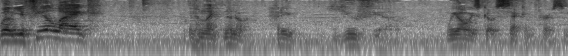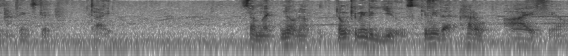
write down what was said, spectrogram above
well, you feel like. And I'm like, no, no, how do you, you feel? we always go second person when things get tight. So I'm like, no, no, don't give me the yous. Give me that. How do I feel?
